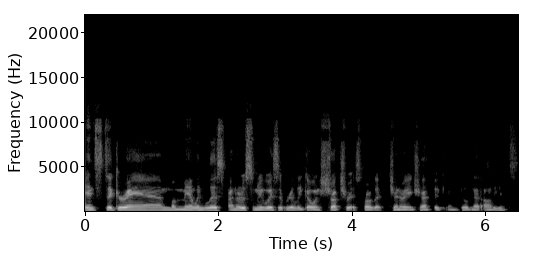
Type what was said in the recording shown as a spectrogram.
Instagram, a mailing list. I know there's so many ways to really go and structure it as far as like generating traffic and building that audience.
